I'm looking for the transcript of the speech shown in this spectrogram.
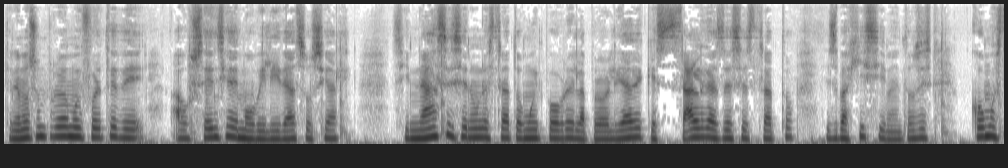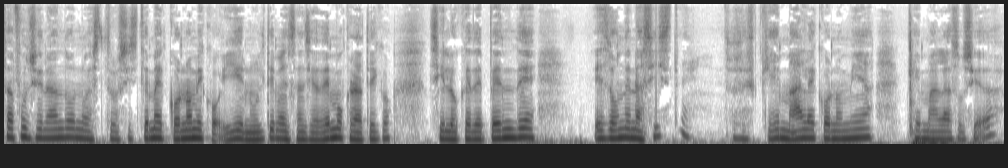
tenemos un problema muy fuerte de ausencia de movilidad social. Si naces en un estrato muy pobre, la probabilidad de que salgas de ese estrato es bajísima. Entonces, ¿cómo está funcionando nuestro sistema económico y, en última instancia, democrático, si lo que depende es dónde naciste? Entonces, qué mala economía, qué mala sociedad.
